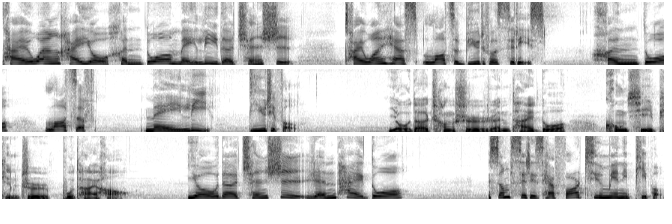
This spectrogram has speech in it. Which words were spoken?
台湾还有很多美丽的城市。Taiwan has lots of beautiful cities. 很多，lots of，美丽，beautiful。有的城市人太多，空气品质不太好。有的城市人太多。Some cities have far too many people.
